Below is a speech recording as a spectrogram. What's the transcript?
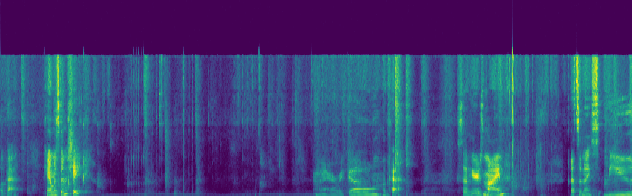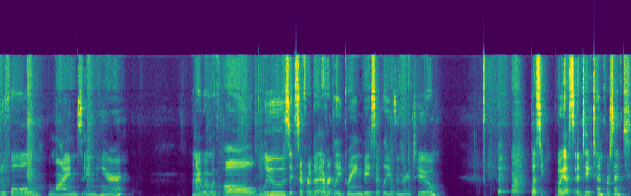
Okay. Camera's gonna shake. There we go. Okay. So here's mine. Got some nice, beautiful lines in here. And I went with all blues except for the Everglade green basically is in there too. Bless you. Oh yes, and take 10%,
